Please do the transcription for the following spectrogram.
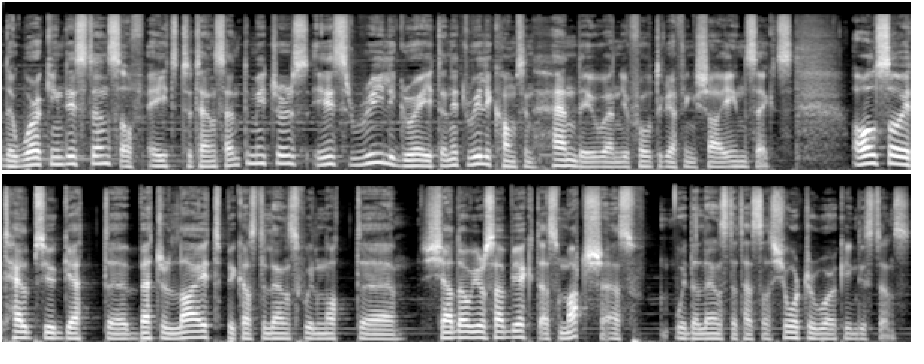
the working distance of 8 to 10 centimeters is really great and it really comes in handy when you're photographing shy insects. Also it helps you get uh, better light because the lens will not uh, shadow your subject as much as with a lens that has a shorter working distance.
